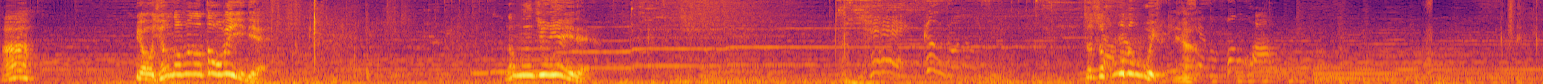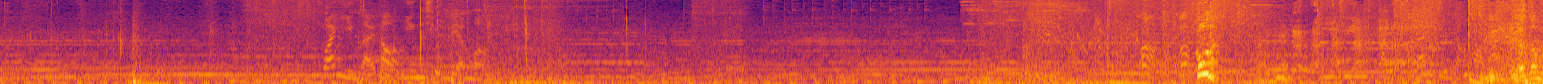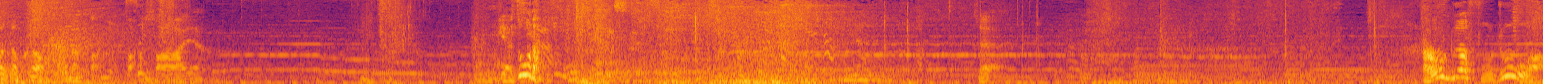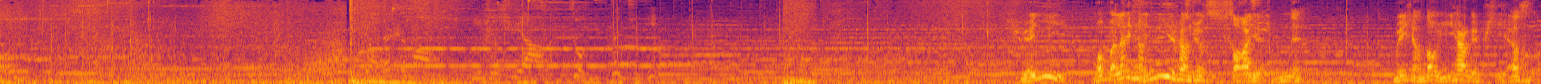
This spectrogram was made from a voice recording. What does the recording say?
啊，表情能不能到位一点？能不能敬业一点？嘿，更多东西。这是糊弄鬼呢。欢迎来到英雄联盟。你学这么个破玩意儿，咋咋杀呀？撇住他！这猴哥辅助啊！有的时候，你只需要做你自己。学艺我本来想艺上去杀人呢，没想到一下给撇死了。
